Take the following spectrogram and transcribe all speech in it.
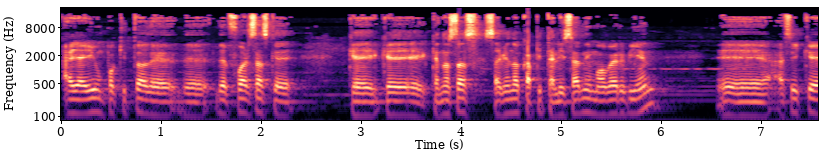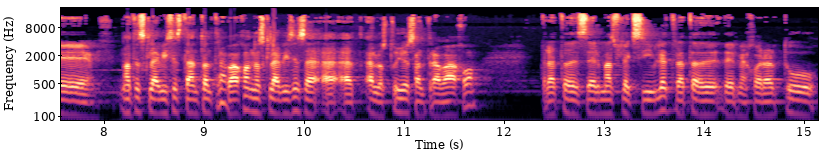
hay ahí un poquito de, fuerzas que, que, no estás sabiendo capitalizar ni mover bien. Eh, así que no te esclavices tanto al trabajo, no esclavices a, los tuyos al trabajo. Trata de ser más flexible, trata de, mejorar tu,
